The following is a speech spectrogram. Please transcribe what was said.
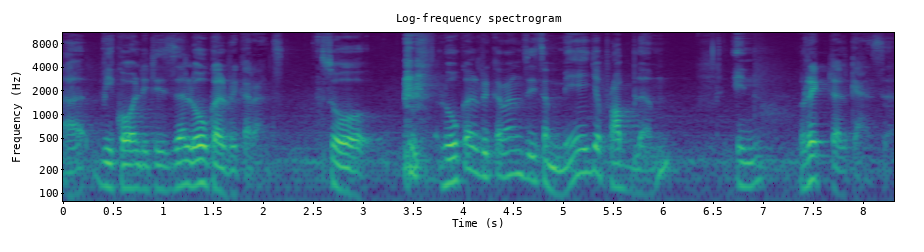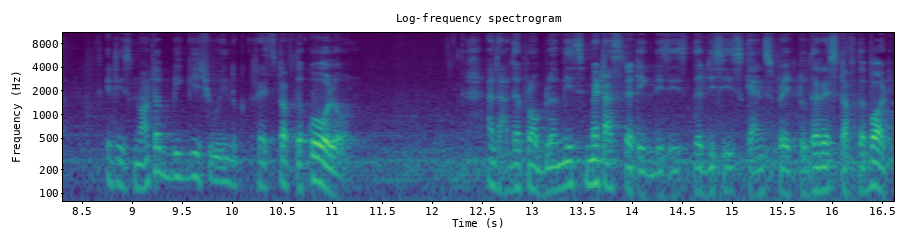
Uh, we call it is a local recurrence. So, local recurrence is a major problem in rectal cancer. It is not a big issue in the rest of the colon. And the other problem is metastatic disease. The disease can spread to the rest of the body.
